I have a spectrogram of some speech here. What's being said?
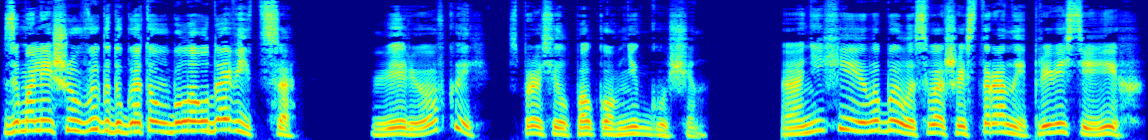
За малейшую выгоду готова была удавиться. Веревкой? спросил полковник Гущин. А нехило было с вашей стороны привести их.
